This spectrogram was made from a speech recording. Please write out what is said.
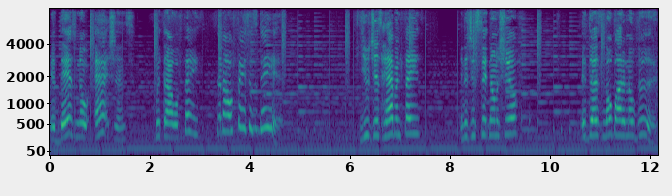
If there's no actions with our faith, then our faith is dead. You just having faith and it's just sitting on the shelf, it does nobody no good.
